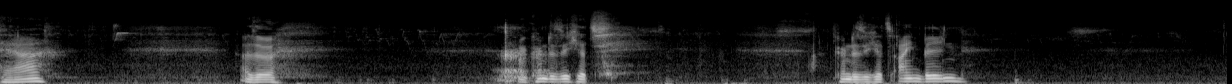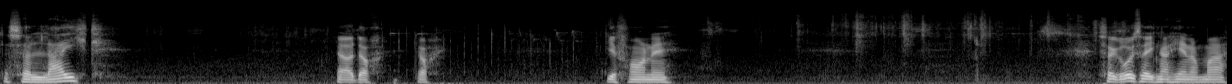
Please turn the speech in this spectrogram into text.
Ja, also man könnte sich jetzt könnte sich jetzt einbilden, dass er leicht, ja doch, doch, hier vorne, das vergrößere ich nachher nochmal,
